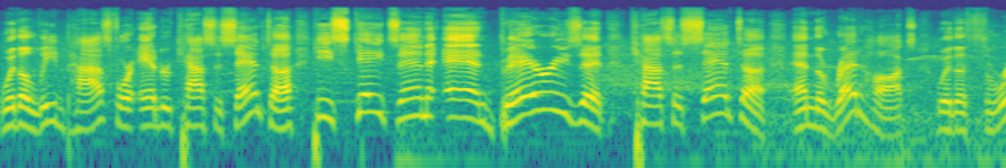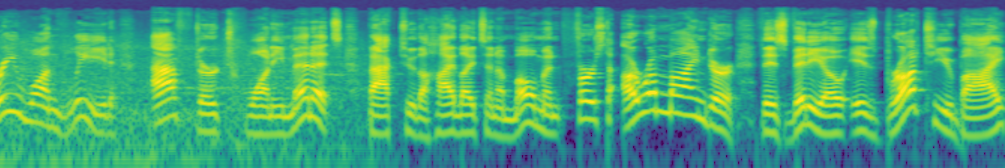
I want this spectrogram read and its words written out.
with a lead pass for Andrew Casasanta. He skates in and buries it. Casasanta and the Redhawks with a 3 1 lead after 20 minutes. Back to the highlights in a moment. First, a reminder this video is brought to you by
